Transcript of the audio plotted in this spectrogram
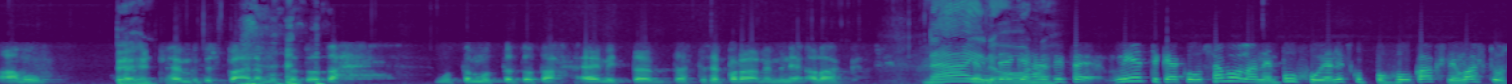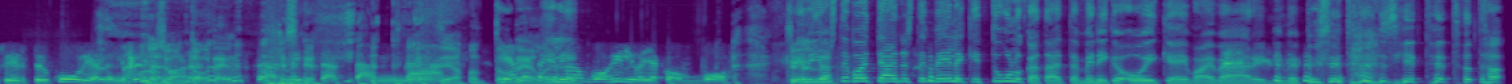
aamu hömpötys päällä, mutta tota, mutta, mutta tota, ei mitään, tästä se paraneminen alkaa. Ja Näin mitenköhän on. sitten, miettikää kun savolainen puhuu ja nyt kun puhuu kaksi, niin vastuu siirtyy kuulijalle. Niin No se on todella- mitään tänään. Se on todella. Eli... Ja kovoo. Eli jos te voitte aina sitten meillekin tulkata, että menikö oikein vai väärin, niin me pysytään sitten tota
